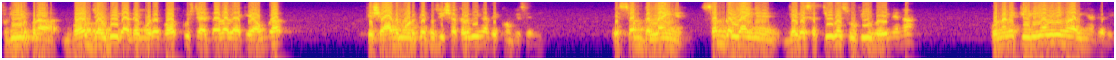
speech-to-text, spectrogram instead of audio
ਫਕੀਰ ਭਰਾ, ਬਹੁਤ ਜਲਦੀ ਤੁਹਾਡੇ ਮੂਹਰੇ ਬਹੁਤ ਕੁਝ ਏਦਾਂ ਦਾ ਲੈ ਕੇ ਆਉਂਗਾ ਕਿ ਸ਼ਾਇਦ ਮੁੜ ਕੇ ਤੁਸੀਂ ਸ਼ਕਲ ਵੀ ਨਾ ਦੇਖੋ ਕਿਸੇ ਦੀ। ਇਹ ਸਭ ਗੱਲਾਂ ਹੀ ਨੇ, ਸਭ ਗੱਲਾਂ ਹੀ ਨੇ। ਜਿਹੜੇ ਸੱਚੀ ਦੇ ਸੂਫੀ ਹੋਏ ਨੇ ਨਾ, ਉਹਨਾਂ ਨੇ ਕੀੜੀਆਂ ਵੀ ਨਹੀਂ ਮਾਰੀਆਂ ਕਦੇ।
